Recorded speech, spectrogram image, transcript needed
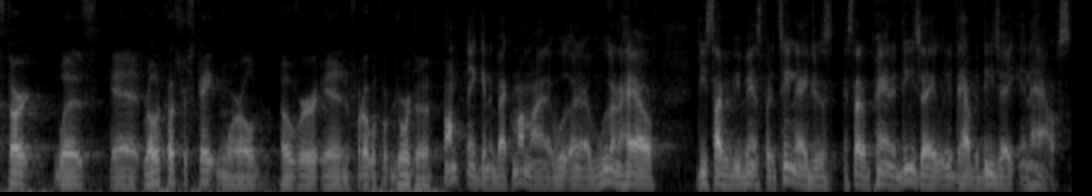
Start was at Roller Coaster Skating World over in Fort Oglethorpe, Georgia. I'm thinking in the back of my mind that we- uh, we're gonna have these type of events for the teenagers. Instead of paying a DJ, we need to have a DJ in house.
